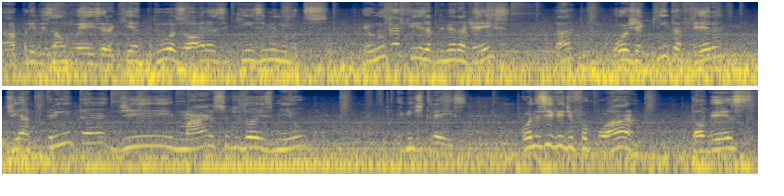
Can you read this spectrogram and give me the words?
a previsão do Waze aqui é 2 horas e 15 minutos. Eu nunca fiz a primeira vez, tá? Hoje é quinta-feira, dia 30 de março de 2023. Quando esse vídeo for pro ar, talvez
